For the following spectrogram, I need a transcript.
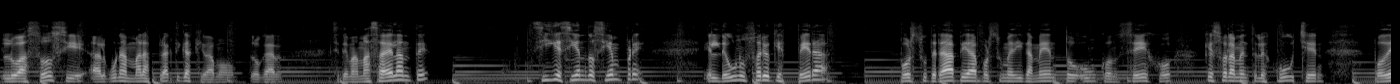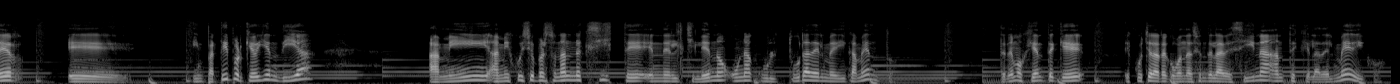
lo asocie a algunas malas prácticas que vamos a tocar ese tema más adelante, sigue siendo siempre el de un usuario que espera por su terapia, por su medicamento, un consejo, que solamente lo escuchen, poder eh, impartir, porque hoy en día a mí, a mi juicio personal, no existe en el chileno una cultura del medicamento. Tenemos gente que escucha la recomendación de la vecina antes que la del médico.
